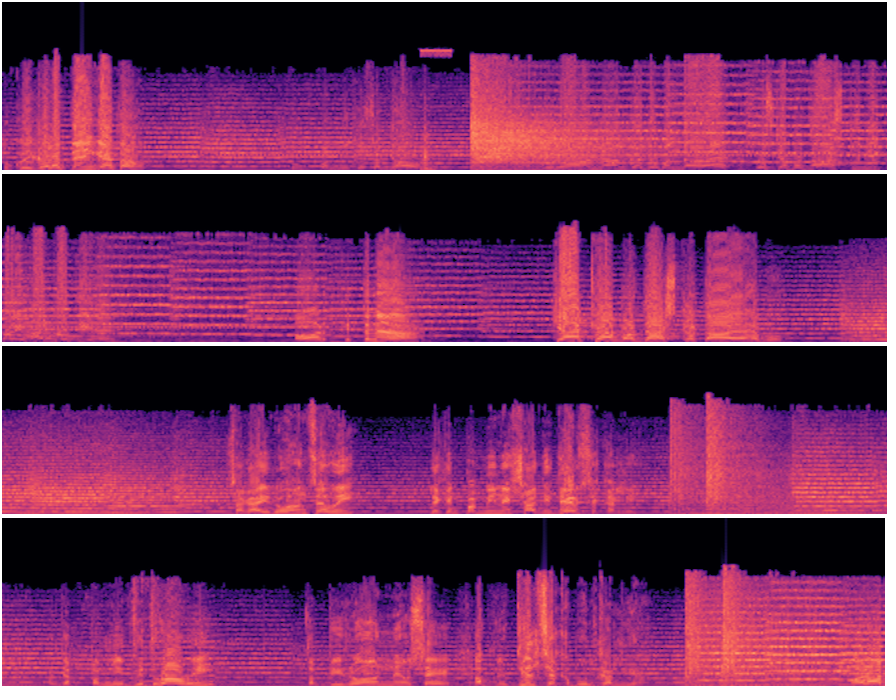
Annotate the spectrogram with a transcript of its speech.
तो कोई गलत नहीं कहता। तुम पम्मी को समझाओ। रोहन नाम का जो बंदा है, उसके बर्दाश्त की भी कोई हद होती है। और कितना क्या क्या बर्दाश्त करता आया है वो? सगाई रोहन से हुई, लेकिन पम्मी ने शादी देव से कर ली। जब पम्मी विधवा हुई, तब भी रोहन ने उसे अपने दिल से कबूल कर लिया। और अब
